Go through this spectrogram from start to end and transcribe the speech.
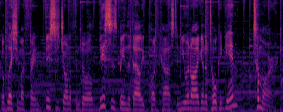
God bless you, my friend. This is Jonathan Doyle. This has been the Daily Podcast, and you and I are going to talk again tomorrow.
